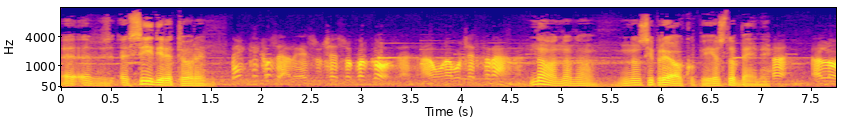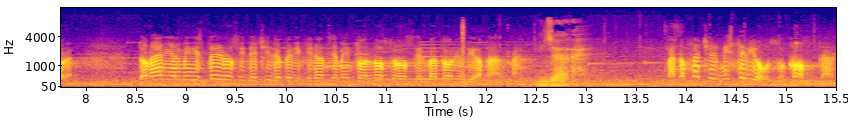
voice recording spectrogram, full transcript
eh, eh, sì, direttore. Beh, che cos'è? Le è successo qualcosa? Ha una voce strana. No, no, no, non si preoccupi, io sto bene. Ah, allora, domani al Ministero si decide per il finanziamento al nostro osservatorio di La Palma. Già. Ma non faccia il misterioso, Costa.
